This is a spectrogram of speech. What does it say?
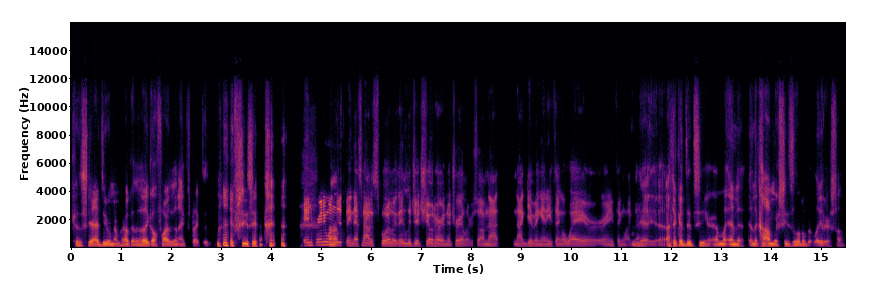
because yeah, I do remember. Okay, they go farther than I expected. if she's here. And for anyone uh, listening, that's not a spoiler. They legit showed her in the trailer, so I'm not not giving anything away or, or anything like that. Yeah, yeah. I think I did see her. And in the, comics, she's a little bit later. So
